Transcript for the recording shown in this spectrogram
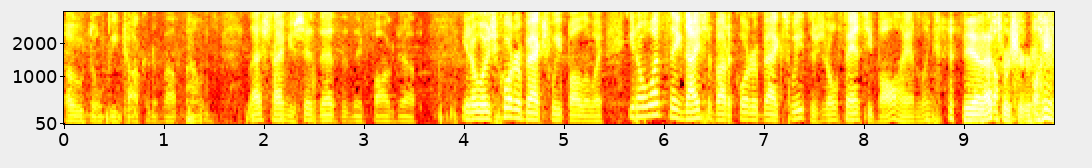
Oh, don't be talking about mountains. Last time you said that, that they fogged up. You know, it was quarterback sweep all the way. You know, one thing nice about a quarterback sweep, there's no fancy ball handling. Yeah, that's know, for sure. All you,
